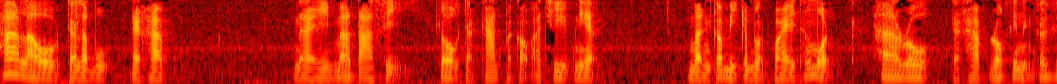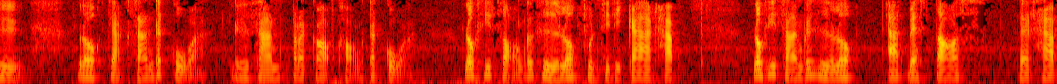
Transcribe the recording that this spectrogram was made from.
ถ้าเราจะระบุนะครับ ในมาตราสี่โรคจากการประกอบอาชีพเนี่ย มันก็มีกำหนดไว้ทั้งหมด 5 โรคนะครับ โรคที่ 1 ก็คือ โรคจากสารตะกั่วหรือสารประกอบของตะกั่ว โรคที่ 2 ก็คือโรคฝุ่นซิลิก้าครับ โรคที่ 3 ก็คือโรคแอสเบสตอสนะครับ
